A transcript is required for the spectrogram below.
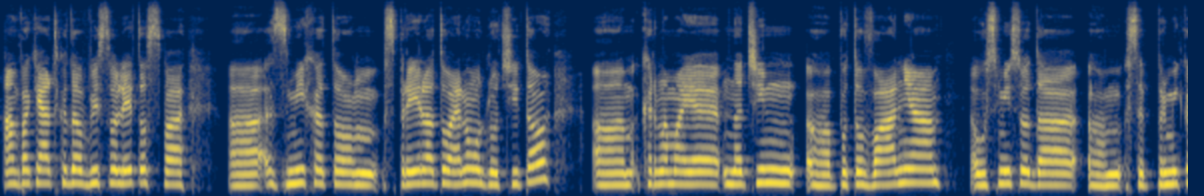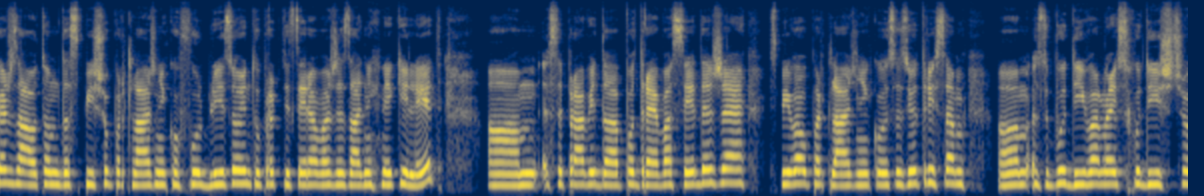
Ampak ja, tako da v bistvu letos sva uh, z Mihatom sprejela to eno odločitev. um, ker nam je način uh, potovanja. V smislu, da um, se premikaš z avtom, da spiš v prtlažniku, full blizu in to prakticirava že zadnjih nekaj let. Um, se pravi, da podreva sedeže, spiva v prtlažniku, se zjutraj sem um, zbudiva na izhodišču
